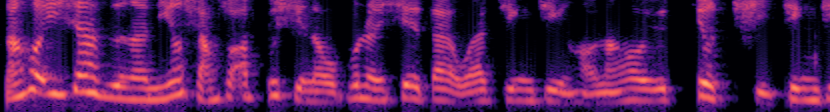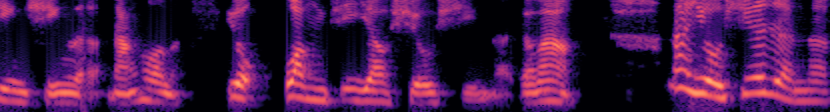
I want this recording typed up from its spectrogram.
然后一下子呢你又想说啊不行了，我不能懈怠，我要精进哈，然后又又起精进心了，然后呢又忘记要修行了，有没有？那有些人呢？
